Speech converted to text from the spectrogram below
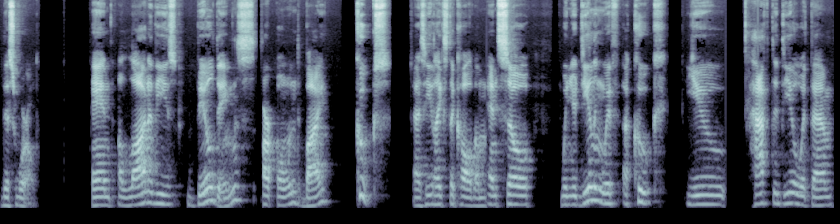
this world. And a lot of these buildings are owned by kooks, as he likes to call them. And so when you're dealing with a kook, you have to deal with them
